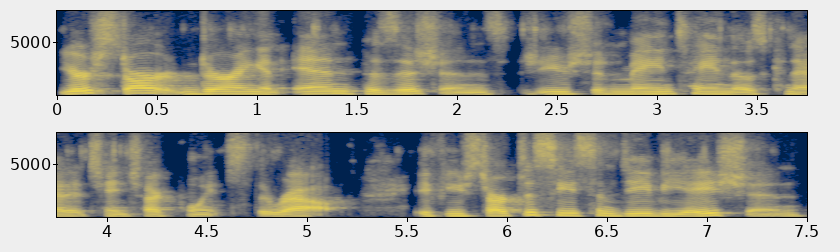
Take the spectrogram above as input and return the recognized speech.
your start during and end positions you should maintain those kinetic chain checkpoints throughout. If you start to see some deviation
